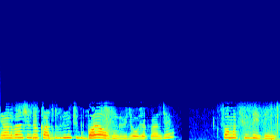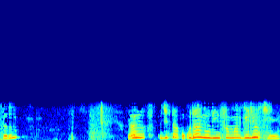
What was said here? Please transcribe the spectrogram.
Yani ben şimdi kadro gideyim çünkü bayağı uzun bir video olacak bence. Son maçı siz de izleyin istedim. Yani cidden o kadar noob insanlar geliyor ki.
